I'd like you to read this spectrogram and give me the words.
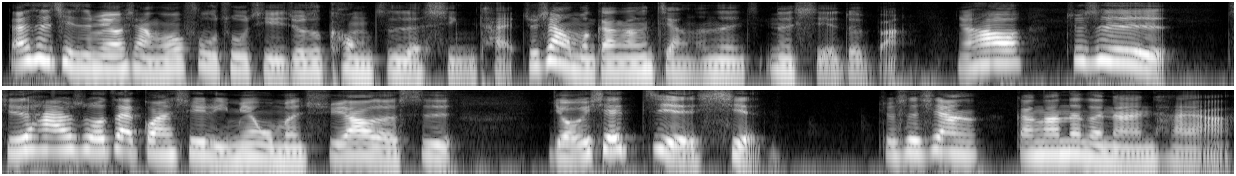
但是其实没有想过付出其实就是控制的心态，就像我们刚刚讲的那那些，对吧？然后就是其实他说在关系里面，我们需要的是有一些界限，就是像刚刚那个男孩啊，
